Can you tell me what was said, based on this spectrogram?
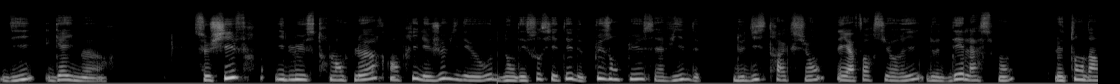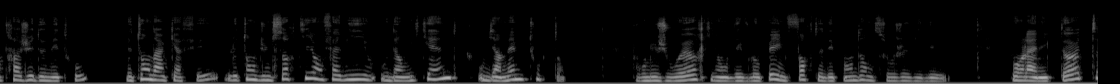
dits gamers. Ce chiffre illustre l'ampleur qu'ont pris les jeux vidéo dans des sociétés de plus en plus avides de distraction et a fortiori de délassement, le temps d'un trajet de métro, le temps d'un café, le temps d'une sortie en famille ou d'un week-end, ou bien même tout le temps pour les joueurs qui ont développé une forte dépendance aux jeux vidéo. Pour l'anecdote,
